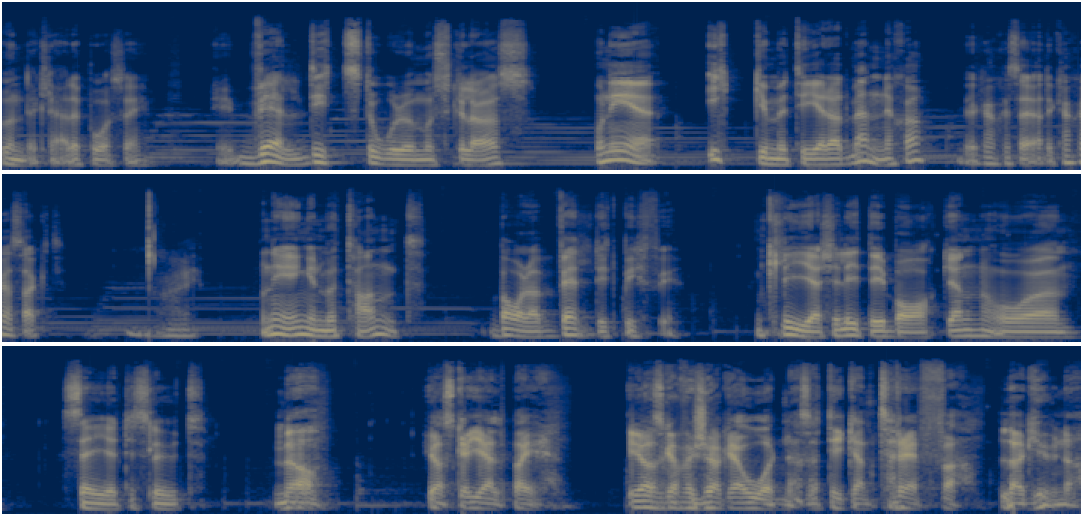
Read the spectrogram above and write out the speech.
underkläder på sig. Är Väldigt stor och muskulös. Hon är icke-muterad människa, vill jag kanske säga. Det kanske jag har sagt. Nej. Hon är ingen mutant, bara väldigt biffig. Hon kliar sig lite i baken och eh, säger till slut. Ja, jag ska hjälpa er. Jag ska försöka ordna så att ni kan träffa Laguna.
